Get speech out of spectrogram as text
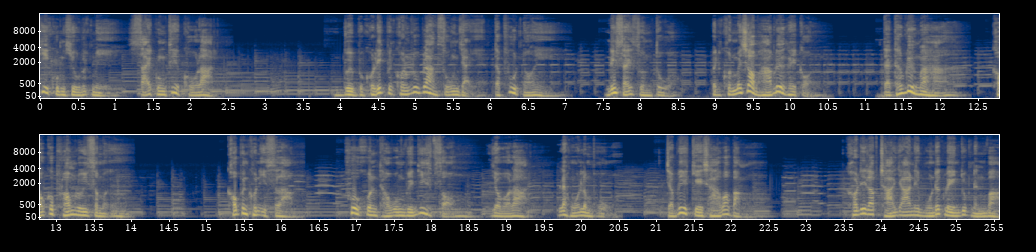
ที่คุมคิวรถเมล์สายกรุงเทพโคราช ด้วยบุคลิกเป็นคนรูปร่างสูงใหญ่ แต่พูดน้อย นิสัยส่วนตัวเป็นคนไม่ชอบหาเรื่องใครก่อน แต่ถ้าเรื่องมาหา เขาก็พร้อมลุยเสมอ เขาเป็นคนอิสลาม ผู้คนแถววงเวียน 22 เยาวราช และหัวลำโพงจะเรียกเกชาว่าบัง เขาได้รับฉายาในหมู่นักเลงยุคนั้นว่า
